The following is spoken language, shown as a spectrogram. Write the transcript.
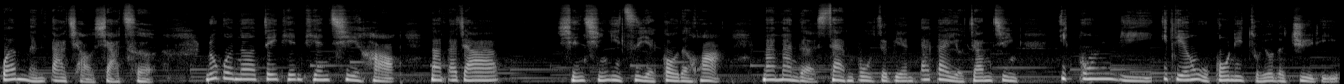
关门大桥下车。如果呢这一天天气好，那大家闲情逸致也够的话，慢慢的散步这边大概有将近一公里、一点五公里左右的距离。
